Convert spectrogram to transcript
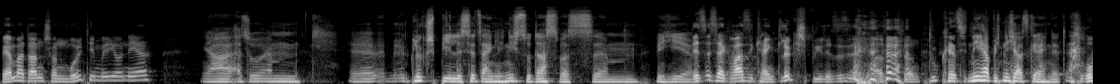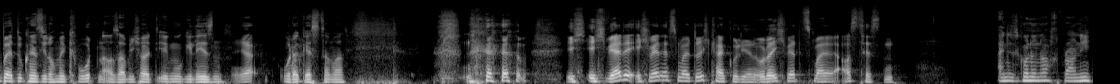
Wäre man dann schon Multimillionär? ja, also ähm, äh, Glücksspiel ist jetzt eigentlich nicht so das, was ähm, wir hier. Das ist ja quasi kein Glücksspiel, das ist ja quasi schon. Du kennst dich, Nee, habe ich nicht ausgerechnet. Robert, du kennst dich noch mit Quoten aus, habe ich heute irgendwo gelesen. Ja. Oder gestern was. ich, ich, werde, ich werde es mal durchkalkulieren oder ich werde es mal austesten. Eine Sekunde noch, Brownie.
